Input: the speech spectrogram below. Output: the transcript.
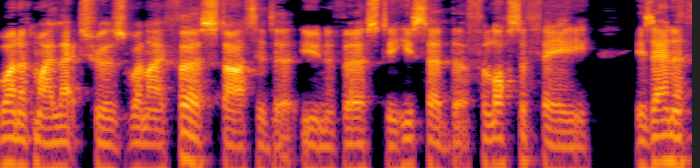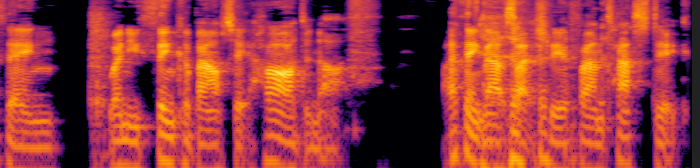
one of my lecturers when I first started at university, he said that philosophy is anything when you think about it hard enough. I think that's actually a fantastic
